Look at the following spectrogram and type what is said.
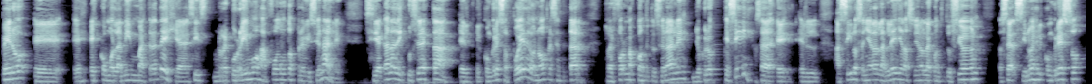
Pero eh, es, como la misma estrategia, es decir, recurrimos a fondos previsionales. Si acá la discusión está, ¿el, Congreso puede o no presentar reformas constitucionales? Yo creo que sí. O sea, eh, así lo señalan las leyes, lo señala la Constitución. O sea, si no es el Congreso,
